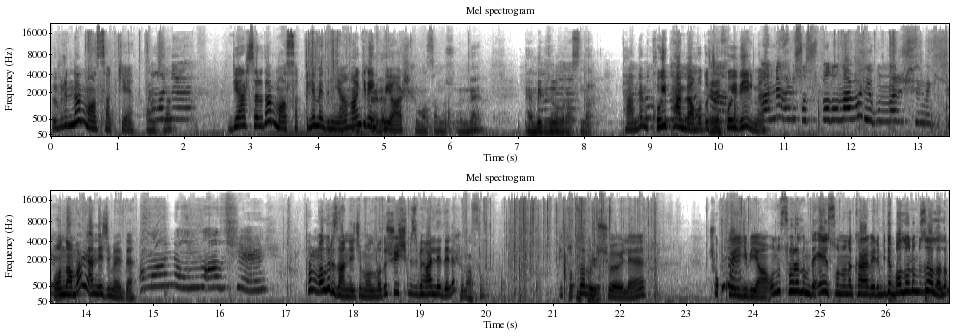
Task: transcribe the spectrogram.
Öbüründen mi alsak ki? Hangisi? Diğer sarıdan mı alsak bilemedim ya. Hangi renk Şöyle uyar? Şu masanın üst- önüne. Pembe güzel olur aslında. Pembe mi? Koyu pembe ama o da Evet. çok koyu değil mi? Anne hani sosis balonlar var ya bunları şişirmek için. Ondan var ya anneciğim evde. Ama anne onun az şey. Tamam alırız anneciğim olmadı. Şu işimizi bir halledelim. Şu nasıl? Bir Çok tutalım koyu? şöyle. Çok koyu gibi ya. Onu soralım da en sonuna karar verin. Bir de balonumuzu alalım.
